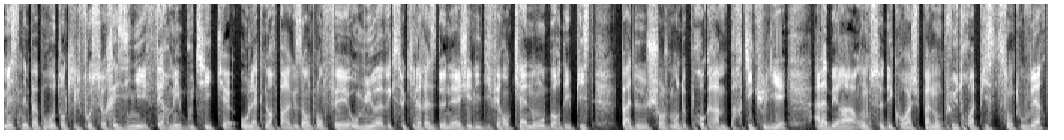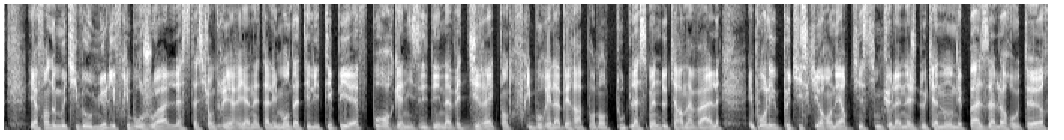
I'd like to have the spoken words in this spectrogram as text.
Mais ce n'est pas pour autant qu'il faut se résigner et fermer boutique. Au lac Noir, par exemple, on fait au mieux avec ce qu'il reste de neige et les différents canons au bord des pistes. Pas de changement de programme particulier. À la Béra, on ne se décourage pas non plus. Trois pistes sont ouvertes. Et afin de motiver au mieux les fribourgeois, la station gruyérienne est allée mandater les TPF pour organiser des navettes directes entre Fribourg et la Béra pendant toute la semaine de carnaval. Et pour les petits skieurs en herbe qui estiment que la neige de canon n'est pas à leur hauteur,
